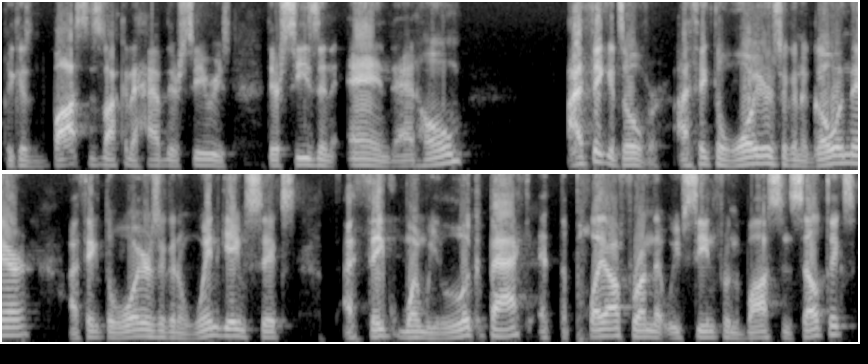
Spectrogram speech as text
because Boston's not going to have their series, their season end at home. I think it's over. I think the Warriors are going to go in there. I think the Warriors are going to win game six. I think when we look back at the playoff run that we've seen from the Boston Celtics,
